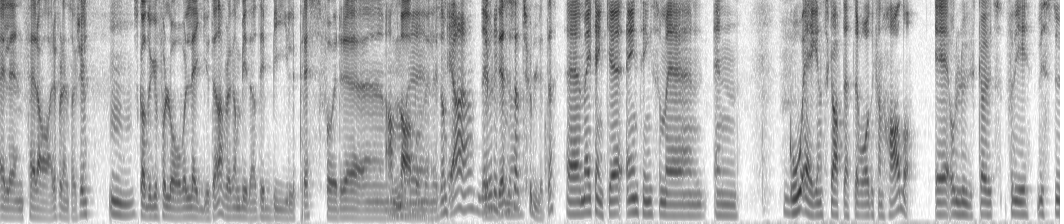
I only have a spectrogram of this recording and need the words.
eller en Ferrari for den saks skyld, Mm. skal du ikke få lov å legge ut det, da, for det kan bidra til bilpress for uh, Andre- naboen din, liksom? Ja, ja, det det, det, syns jeg er tullete. Eh, Men jeg tenker en ting som er en, en god egenskap dette rådet kan ha, da, er å luke ut Fordi hvis du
